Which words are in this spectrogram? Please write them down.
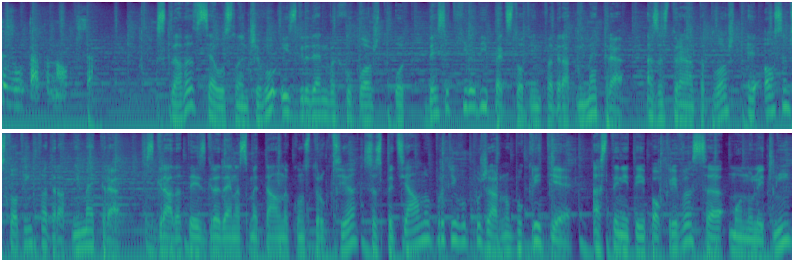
резултата на офиса. Складът в село Слънчево е изграден върху площ от 10 500 квадратни метра, а застроената площ е 800 квадратни метра. Сградата е изградена с метална конструкция със специално противопожарно покритие, а стените и покрива са монолитни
